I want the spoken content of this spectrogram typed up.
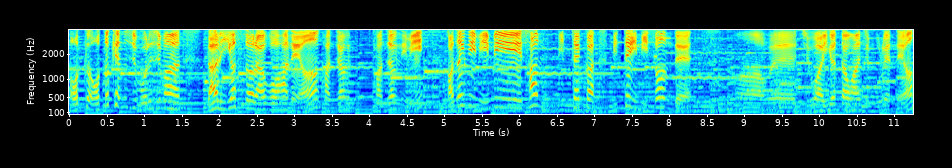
어떠, 어떻게 했는지 모르지만 날 이겼어 라고 하네요. 관장 관장님이 관장님이 이미 산 밑에가 밑에 이미 있었는데 어, 왜 지구가 이겼다고 하는지 모르겠네요.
